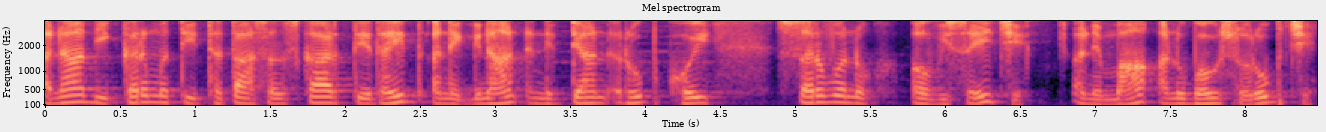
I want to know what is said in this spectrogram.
અનાદિ કર્મથી થતા સંસ્કારથી રહિત અને જ્ઞાન નિત્યાન રૂપ હોય સર્વનો અવિષય છે અને મહાઅનુભવ સ્વરૂપ છે.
